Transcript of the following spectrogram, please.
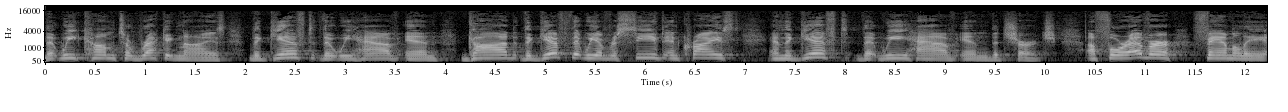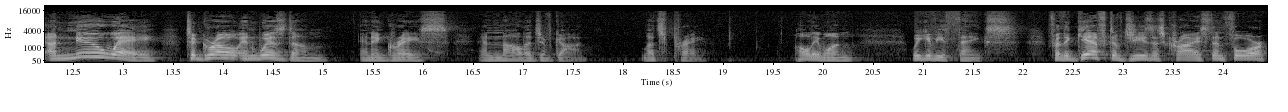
that we come to recognize the gift that we have in God, the gift that we have received in Christ, and the gift that we have in the church. A forever family, a new way to grow in wisdom and in grace and knowledge of God. Let's pray. Holy One, we give you thanks for the gift of Jesus Christ and for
